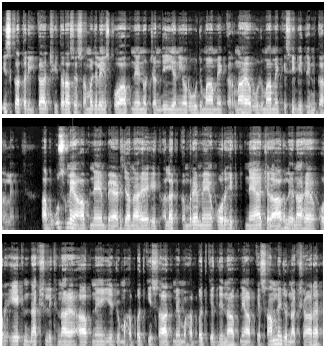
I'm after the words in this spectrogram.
इसका तरीका अच्छी तरह से समझ लें, इसको आपने नौचंदी यानी अरूज माह में करना है अरूज माह में किसी भी दिन कर लें। अब उसमें आपने बैठ जाना है, एक अलग कमरे में और एक नया चिराग लेना है और एक नक्श लिखना है आपने। ये जो मोहब्बत की साथ में मोहब्बत के दिन आपने, आपके सामने जो नक्श आ रहा है,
